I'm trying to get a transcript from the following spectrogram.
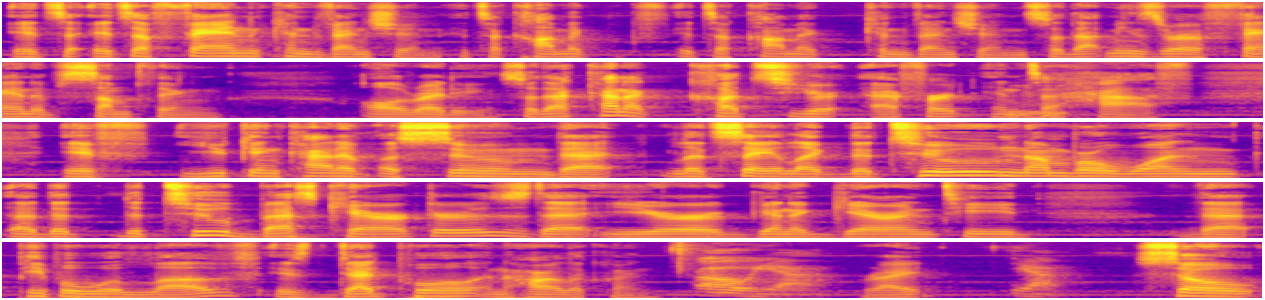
it's a, it's a fan convention. It's a comic it's a comic convention. So that means they're a fan of something already. So that kind of cuts your effort into half. If you can kind of assume that let's say like the two number one uh, the the two best characters that you're going to guarantee that people will love is Deadpool and Harlequin, Oh yeah, right? yeah. So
